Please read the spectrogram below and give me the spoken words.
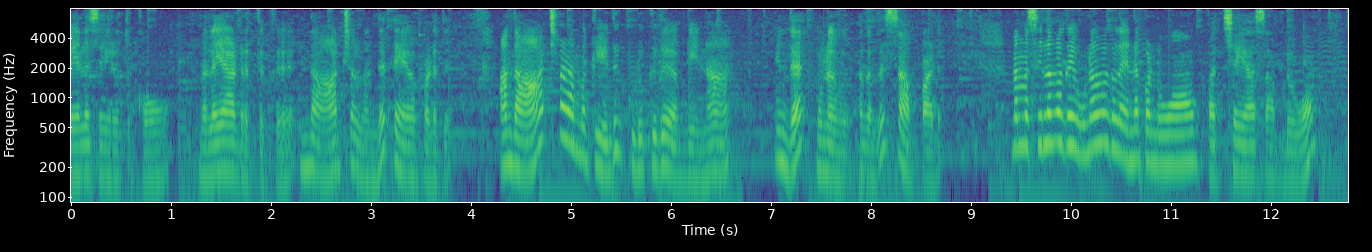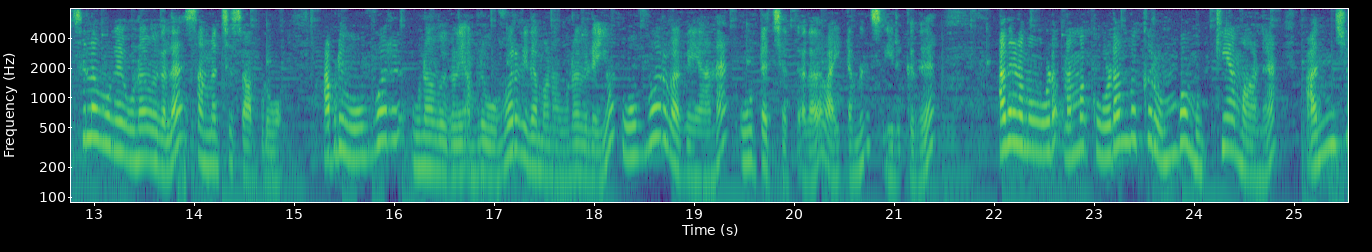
வேலை செய்கிறதுக்கோ விளையாடுறதுக்கு இந்த ஆற்றல் வந்து தேவைப்படுது. அந்த ஆற்றல் நமக்கு எது கொடுக்குது அப்படின்னா இந்த உணவு அதாவது சாப்பாடு. நம்ம சில வகை உணவுகளை என்ன பண்ணுவோம்? பச்சையாக சாப்பிடுவோம். சில வகை உணவுகளை சமைச்சு சாப்பிடுவோம். அப்படி ஒவ்வொரு உணவுகளையும் அப்படி ஒவ்வொரு விதமான உணவுலையும் ஒவ்வொரு வகையான ஊட்டச்சத்து அதாவது வைட்டமின்ஸ் இருக்குது. அது நம்ம உட நமக்கு உடம்புக்கு ரொம்ப முக்கியமான அஞ்சு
